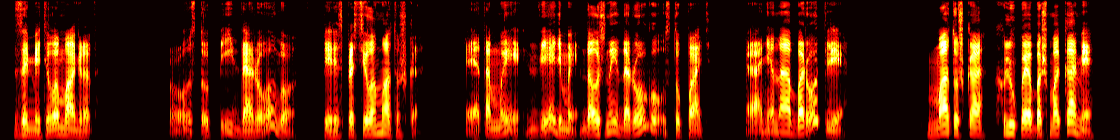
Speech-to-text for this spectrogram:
— заметила Маград. «Уступить дорогу?» — переспросила матушка. «Это мы, ведьмы, должны дорогу уступать, а не наоборот ли?» Матушка, хлюпая башмаками,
